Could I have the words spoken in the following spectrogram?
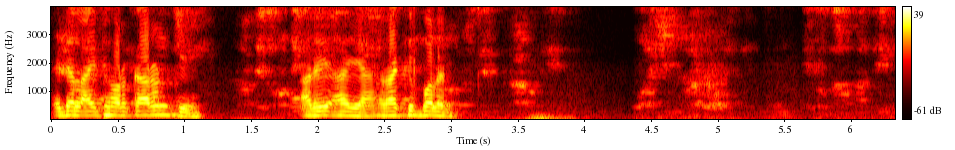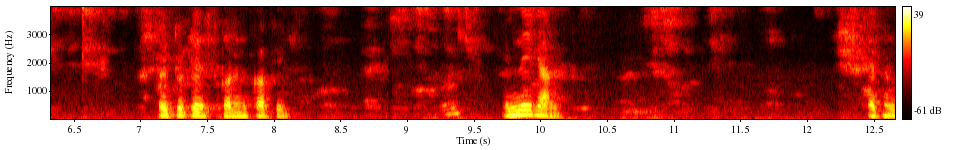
এটা লাইট হওয়ার কারণ কি? আরে আয়া, রাকিব বলেন। একটু টেস্ট করেন কফি এমনি খান দেখেন,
